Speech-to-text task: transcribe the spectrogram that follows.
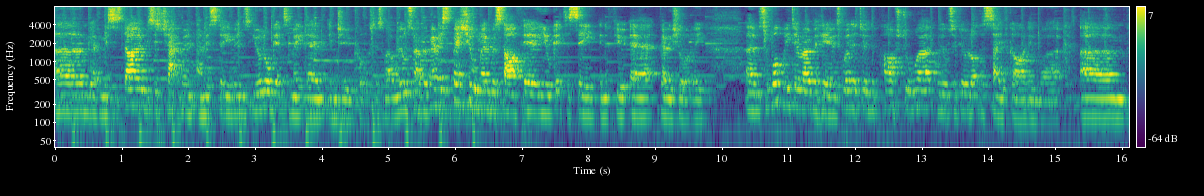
Um, we have Mrs Doe, Mrs Chapman and Miss Stevens. You'll all get to meet them in due course as well. We also have a very special member staff here you'll get to see in a few uh, very shortly. Um, so what we do over here, as well as doing the pastoral work, we also do a lot of the safeguarding work. Um,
